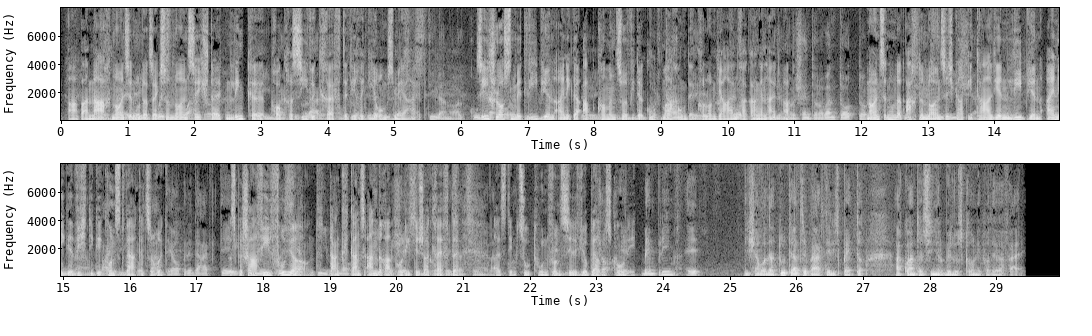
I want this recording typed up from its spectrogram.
Aber nach 1996 stellten linke, progressive Kräfte die Regierungsmehrheit. Sie schlossen mit Libyen einige Abkommen zur Wiedergutmachung der kolonialen Vergangenheit ab. 1998 gab Italien Libyen einige wichtige Kunstwerke zurück. Das geschah viel früher und dank ganz anderer politischer Kräfte als dem Zutun von Silvio Berlusconi.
